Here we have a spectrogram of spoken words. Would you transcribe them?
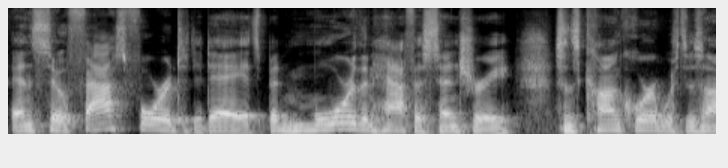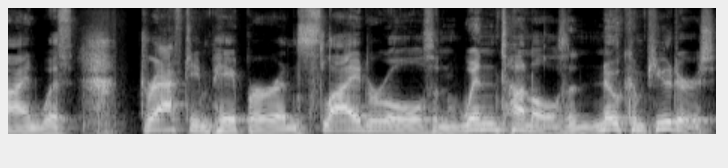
And so fast forward to today, it's been more than half a century since Concorde was designed with drafting paper and slide rules and tunnels and no computers.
